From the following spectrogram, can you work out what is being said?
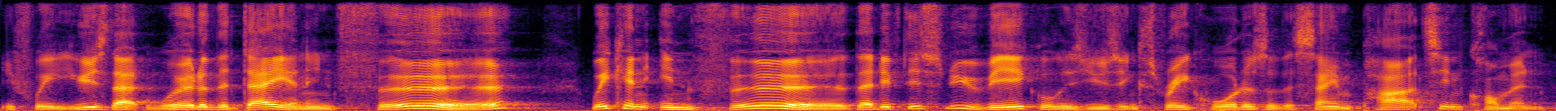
If we use that word of the day and infer, we can infer that if this new vehicle is using three quarters of the same parts in common,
